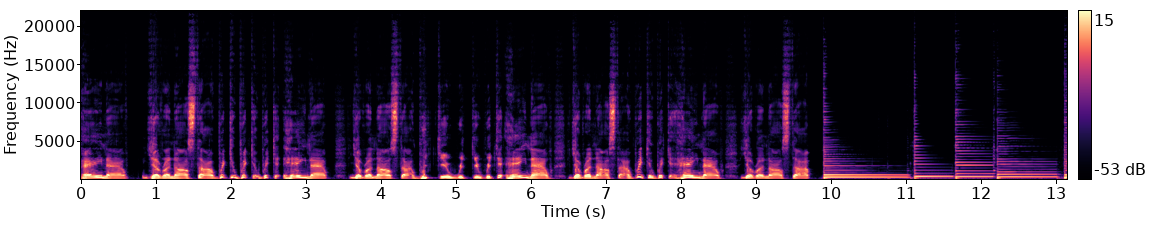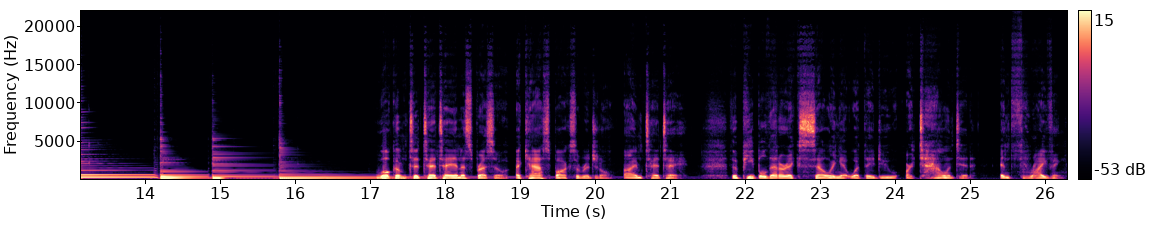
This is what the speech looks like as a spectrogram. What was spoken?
Hey now, you're an all star, wicked, wicked, wicked. Hey now, you're an all star, wicked, wicked, wicked. Hey now, you're an all star, wicked, wicked. Hey now, you're an all star. Welcome to Tete and Espresso, a Castbox original. I'm Tete. The people that are excelling at what they do are talented and thriving.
